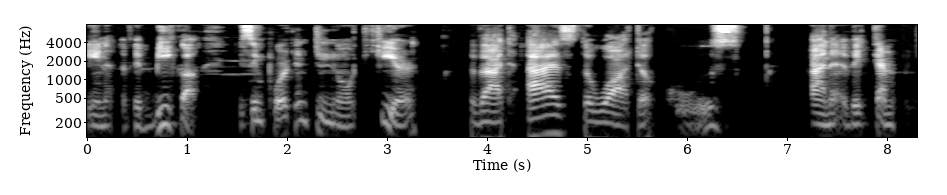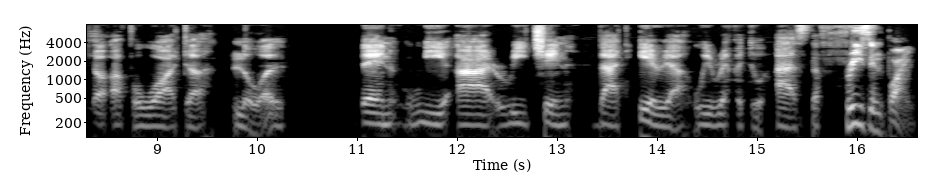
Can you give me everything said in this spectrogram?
in the beaker. It's important to note here that as the water cools and the temperature of the water lowers, then we are reaching that area we refer to as the freezing point.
